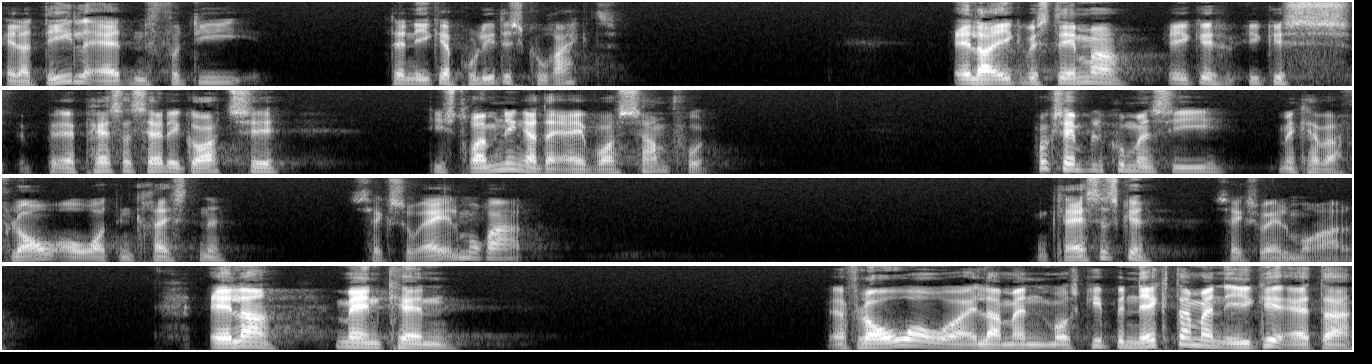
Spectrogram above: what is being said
eller dele af den, fordi den ikke er politisk korrekt, eller ikke bestemmer, ikke, ikke passer særlig godt til de strømninger, der er i vores samfund. For eksempel kunne man sige, at man kan være flov over den kristne seksualmoral, den klassiske seksualmoral. Eller man kan er flov over, eller man måske benægter man ikke, at der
